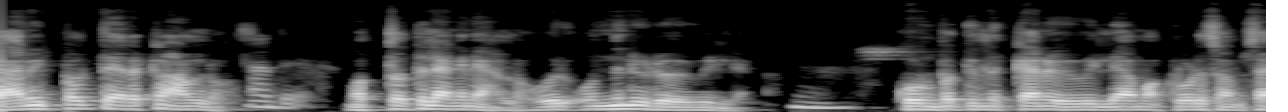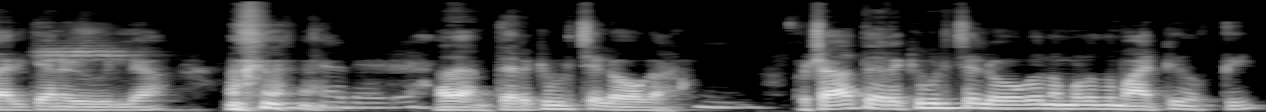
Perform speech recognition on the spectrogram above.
കാരണം ഇപ്പോൾ തിരക്കാണല്ലോ. മൊത്തത്തിൽ അങ്ങനെയാണല്ലോ. ഒരു ഒന്നിനും ഒരു ഒഴിവില്ല. കുടുംബത്തിൽ നിൽക്കാൻ ഒഴിവില്ല. മക്കളോട് സംസാരിക്കാൻ ഒഴിവില്ല. അതെ അതെ. അതാണ് തിരക്ക് പിടിച്ച ലോകമാണ്. പക്ഷെ ആ തിരക്ക് പിടിച്ച ലോകം നമ്മളൊന്ന് മാറ്റി നിർത്തി.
